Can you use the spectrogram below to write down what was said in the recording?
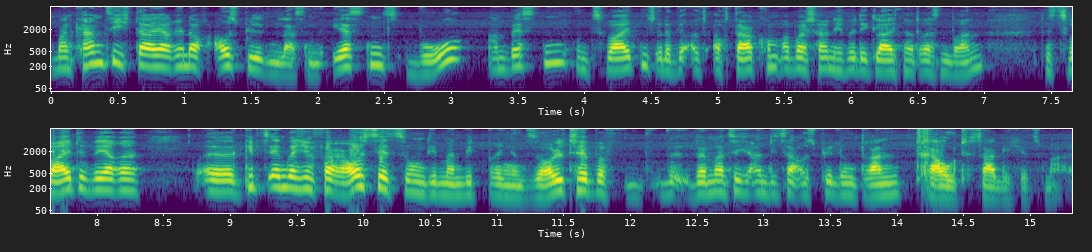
man kann sich darin auch ausbilden lassen. Erstens, wo am besten? Und zweitens, oder auch da kommt man wahrscheinlich über die gleichen Adressen dran. Das zweite wäre, äh, gibt es irgendwelche Voraussetzungen, die man mitbringen sollte, wenn man sich an dieser Ausbildung dran traut, sage ich jetzt mal?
